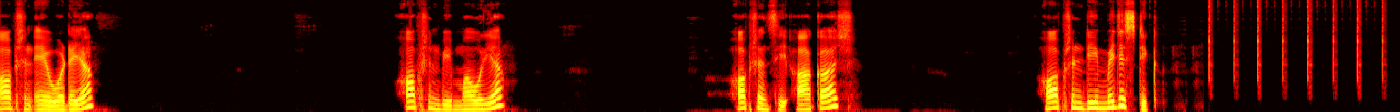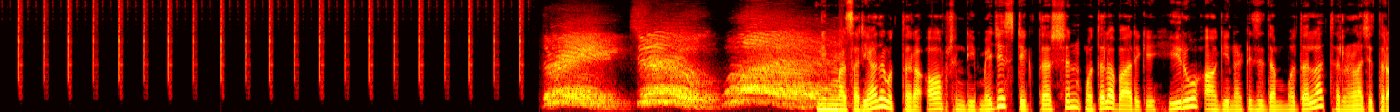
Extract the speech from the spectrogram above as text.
Option A Odeya. Option B Maurya. Option C Akash. Option D Majestic. ನಿಮ್ಮ ಸರಿಯಾದ ಉತ್ತರ, ಆಪ್ಷನ್ ಡಿ, ಮೆಜೆಸ್ಟಿಕ್ ದರ್ಶನ್ ಮೊದಲ ಬಾರಿಗೆ ಹೀರೋ ಆಗಿ ನಟಿಸಿದ ಮೊದಲ ಚಲನಚಿತ್ರ.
